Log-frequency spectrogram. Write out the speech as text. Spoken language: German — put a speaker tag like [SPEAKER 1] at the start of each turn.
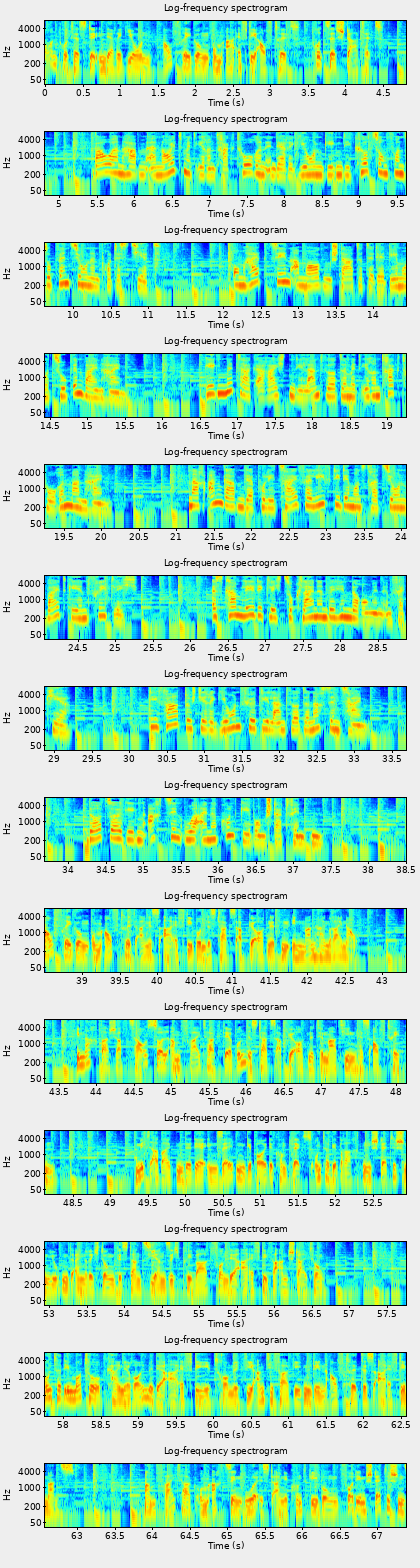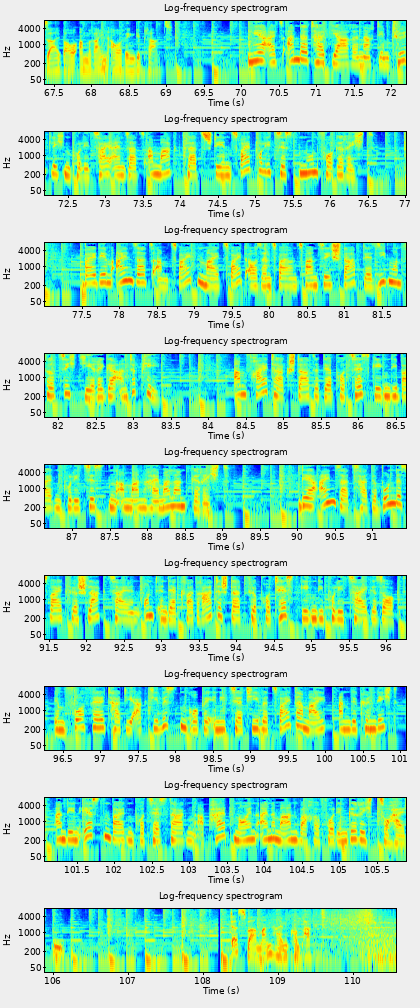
[SPEAKER 1] Bauernproteste in der Region, Aufregung um AfD-Auftritt, Prozess startet.
[SPEAKER 2] Bauern haben erneut mit ihren Traktoren in der Region gegen die Kürzung von Subventionen protestiert. Um halb zehn am Morgen startete der Demozug in Weinheim. Gegen Mittag erreichten die Landwirte mit ihren Traktoren Mannheim. Nach Angaben der Polizei verlief die Demonstration weitgehend friedlich. Es kam lediglich zu kleinen Behinderungen im Verkehr. Die Fahrt durch die Region führt die Landwirte nach Sinsheim. Dort soll gegen 18 Uhr eine Kundgebung stattfinden.
[SPEAKER 1] Aufregung um Auftritt eines AfD-Bundestagsabgeordneten in Mannheim-Rheinau. Im Nachbarschaftshaus soll am Freitag der Bundestagsabgeordnete Martin Hess auftreten. Mitarbeitende der im selben Gebäudekomplex untergebrachten städtischen Jugendeinrichtung distanzieren sich privat von der AfD-Veranstaltung. Unter dem Motto Keine Räume der AfD trommelt die Antifa gegen den Auftritt des AfD-Manns. Am Freitag um 18 Uhr ist eine Kundgebung vor dem städtischen Saalbau am Rheinauering geplant.
[SPEAKER 2] Mehr als anderthalb Jahre nach dem tödlichen Polizeieinsatz am Marktplatz stehen zwei Polizisten nun vor Gericht. Bei dem Einsatz am 2. Mai 2022 starb der 47-jährige Ante P. Am Freitag startet der Prozess gegen die beiden Polizisten am Mannheimer Landgericht. Der Einsatz hatte bundesweit für Schlagzeilen und in der Quadratestadt für Protest gegen die Polizei gesorgt. Im Vorfeld hat die Aktivistengruppe Initiative 2. Mai angekündigt, an den ersten beiden Prozesstagen ab halb neun eine Mahnwache vor dem Gericht zu halten.
[SPEAKER 1] Das war Mannheim Kompakt.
